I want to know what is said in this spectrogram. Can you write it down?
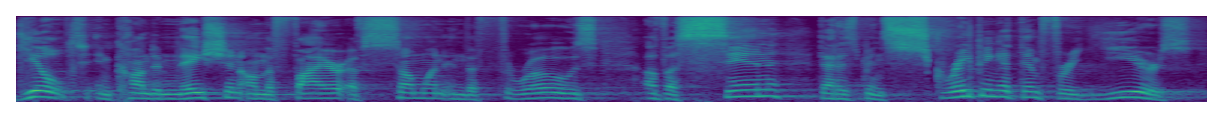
guilt and condemnation on the fire of someone in the throes of a sin that has been scraping at them for years,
